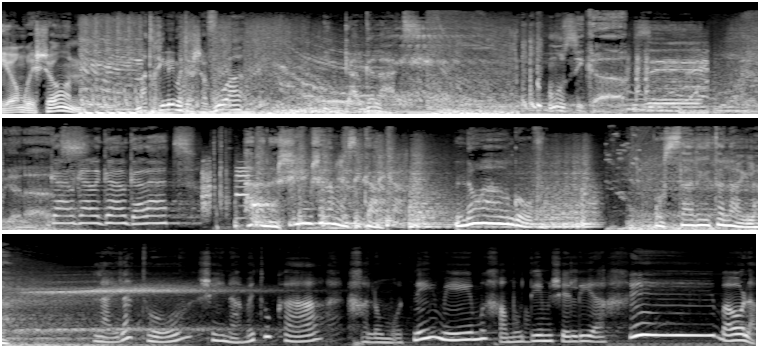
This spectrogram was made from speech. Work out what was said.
יום ראשון, מתחילים את השבוע עם גלגלצ. מוזיקה זה גלגלצ. גלגלגלגלצ. האנשים של המוזיקה. נועה ארגוב. עושה לי את הלילה. לילה טוב, שינה מתוקה, חלומות נעימים, חמודים שלי הכי בעולם.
